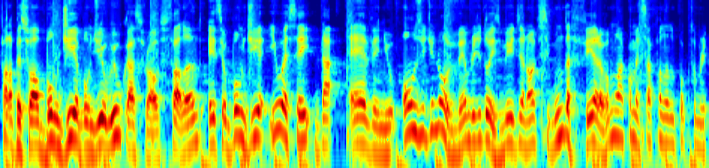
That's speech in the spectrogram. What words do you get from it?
Fala pessoal, bom dia, bom dia, Will Castro Alves falando. Esse é o Bom Dia USA da Avenue, 11 de novembro de 2019, segunda-feira. Vamos lá começar falando um pouco sobre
